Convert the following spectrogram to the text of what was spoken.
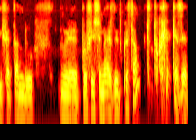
infectando profissionais de educação. Quer dizer,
